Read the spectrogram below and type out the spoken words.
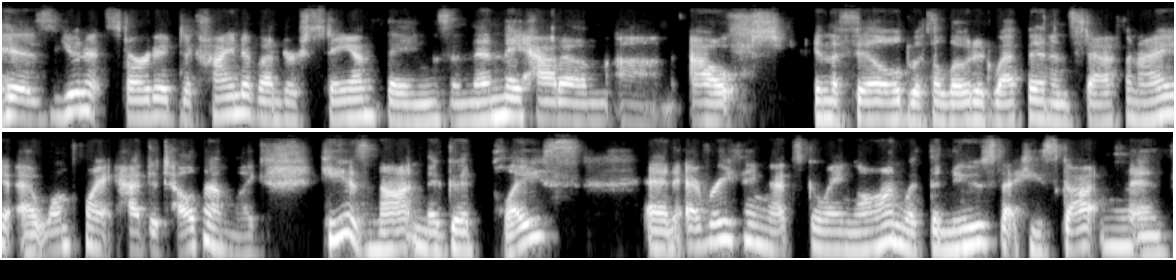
his unit started to kind of understand things and then they had him um, out in the field with a loaded weapon and stuff. And i at one point had to tell them like he is not in a good place and everything that's going on with the news that he's gotten and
